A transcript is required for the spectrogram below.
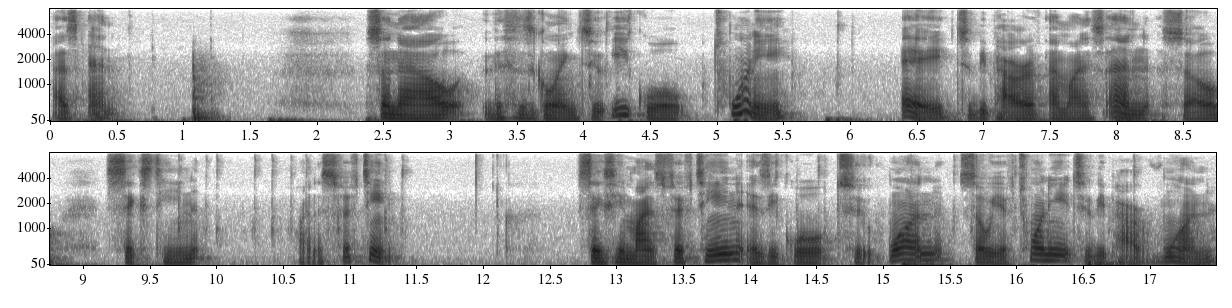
as n. So now this is going to equal 20 a to the power of m minus n, so 16 minus 15. 16 minus 15 is equal to 1, so we have 20 to the power of 1,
